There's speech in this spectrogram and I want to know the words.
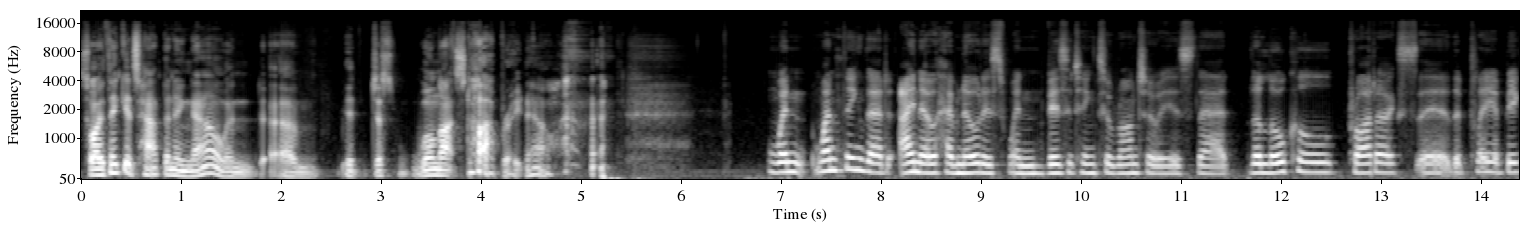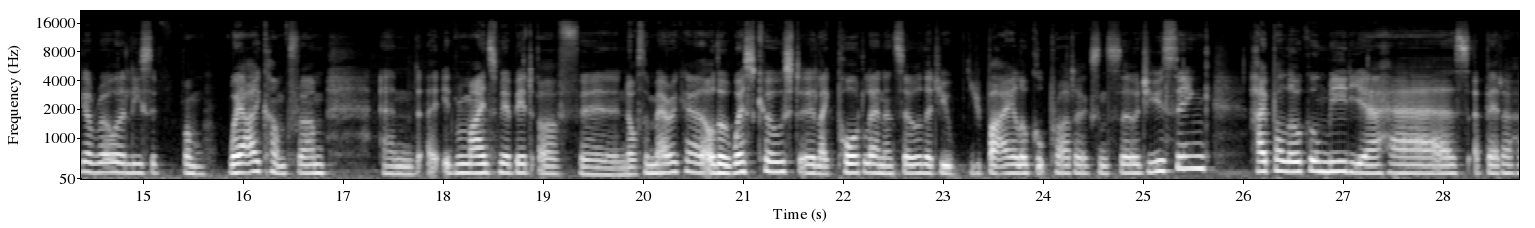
So I think it's happening now, and um, it just will not stop right now. when one thing that I know have noticed when visiting Toronto is that the local products uh, play a bigger role, at least from where I come from, and uh, it reminds me a bit of uh, North America or the West Coast, uh, like Portland, and so that you you buy local products, and so do you think hyperlocal media has a better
